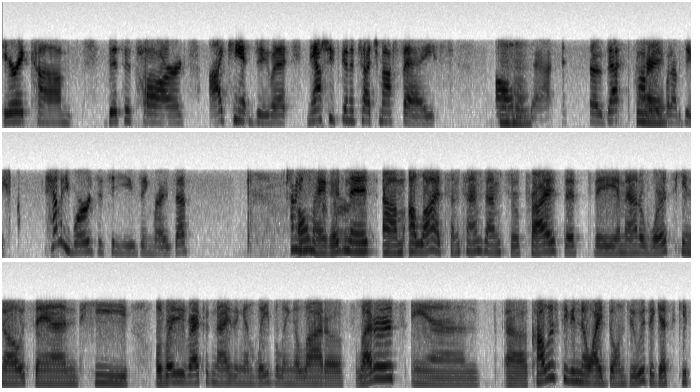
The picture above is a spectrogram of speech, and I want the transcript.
here it comes. This is hard. I can't do it. Now she's going to touch my face. All mm-hmm. of that. So that's probably right. what I would do. How many words is he using, Rosa? Oh my goodness, um, a lot. Sometimes I'm surprised at the amount of words he knows, and he already recognizing and labeling a lot of letters and uh colors even though I don't do it. I guess kids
